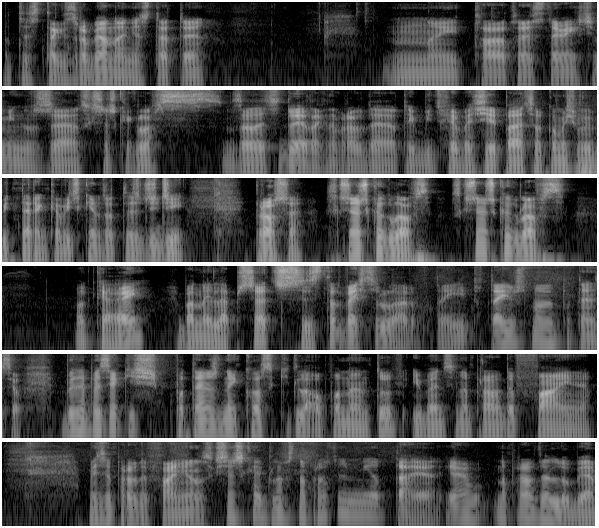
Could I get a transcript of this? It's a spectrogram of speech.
No to jest tak zrobione niestety. No i to, to jest największy minus, że skrzyneczka Gloves zadecyduje tak naprawdę o tej bitwie, bo jeśli polecą komuś wybitne rękawiczki, no to to jest GG. Proszę, skrzyneczka Gloves, skrzyneczka Gloves. Okej, chyba najlepsze, 320 dolarów. No i tutaj już mamy potencjał. Byle bez jakiejś potężnej kostki dla oponentów i będzie naprawdę fajnie. Będzie naprawdę fajnie. No, skrzyneczka Gloves naprawdę mi oddaje. Ja ją naprawdę lubię.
